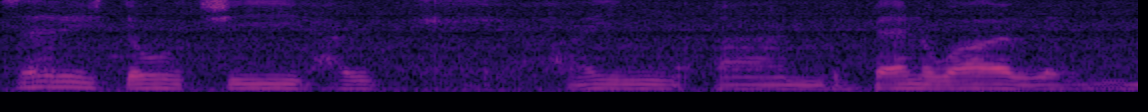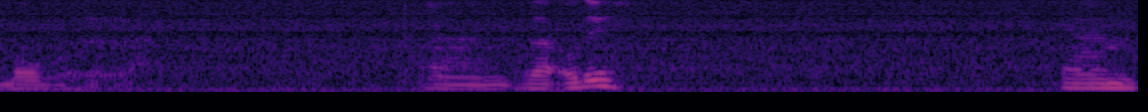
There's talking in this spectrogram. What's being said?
Zeris, Dolce, Hein and Benoit Lemol. And that'll do. Um,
